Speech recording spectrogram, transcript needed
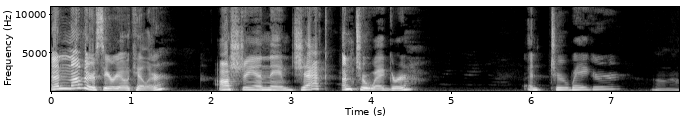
Another serial killer, Austrian named Jack Unterweger. Unterweger? I don't know.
